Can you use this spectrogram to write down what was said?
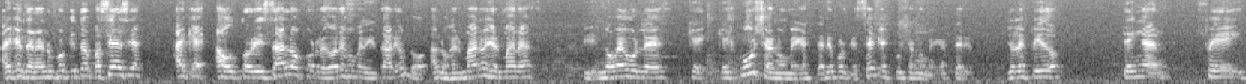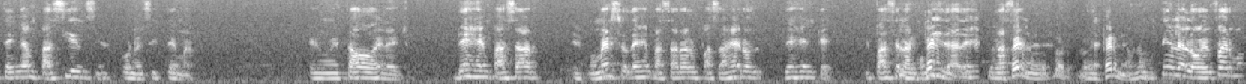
Hay que tener un poquito de paciencia, hay que autorizar los corredores humanitarios, a los hermanos y hermanas y no burles que, que escuchan Omega Estéreo, porque sé que escuchan Omega Estéreo. Yo les pido, tengan fe y tengan paciencia con el sistema en un Estado de Derecho. Dejen pasar el comercio, dejen pasar a los pasajeros, dejen que pase la comida, dejen los enfermos, los enfermos, ¿no? los enfermos,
